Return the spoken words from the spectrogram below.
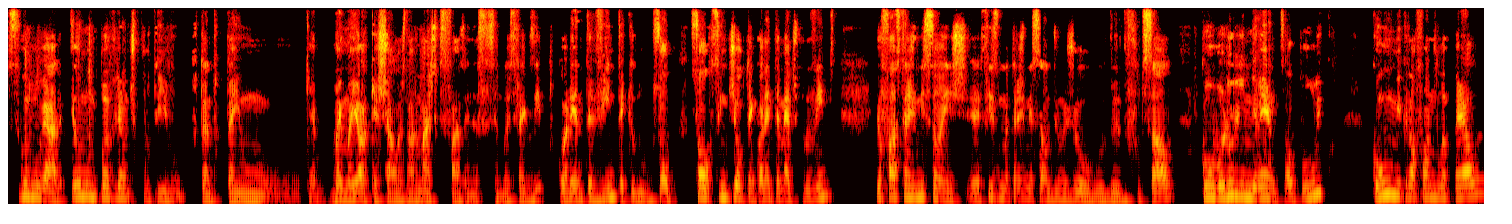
Segundo lugar, eu num pavilhão desportivo, portanto, que tem um que é bem maior que as salas normais que se fazem nas Assembleias de Freguesia, por 40, 20, aquilo, só, só o recinto de jogo tem 40 metros por 20, eu faço transmissões, eh, fiz uma transmissão de um jogo de, de futsal, com o barulho inerente ao público, com um microfone de lapela,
